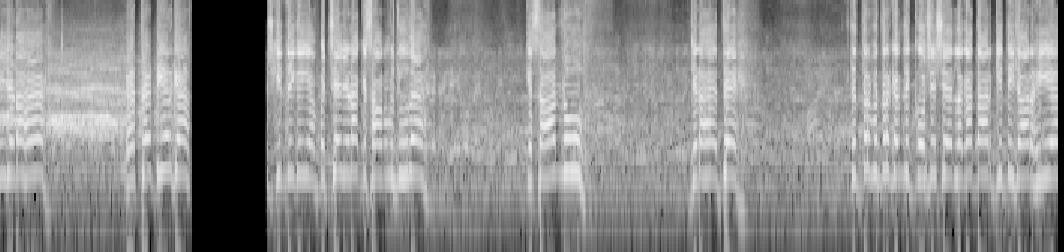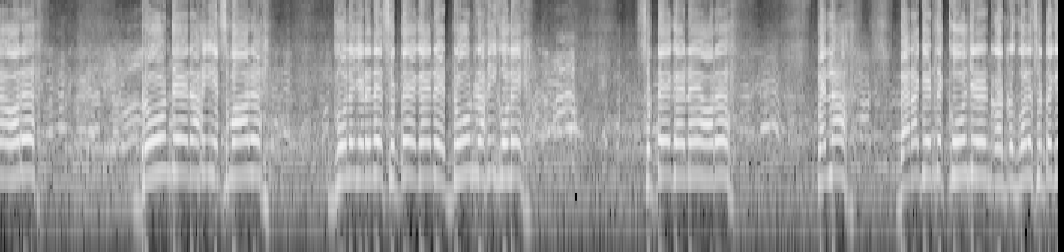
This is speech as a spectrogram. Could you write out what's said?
ਜਿਹੜਾ ਹੈ, ਇੱਥੇ ਟੀਅਰ ਗੈਸ ਕੀਤੀ ਗਈ ਹੈ। ਪਿੱਛੇ ਜਿਹੜਾ ਕਿਸਾਨ ਮੌਜੂਦ ਹੈ ਕਿਸਾਨ ਨੂੰ ਜਿਹੜਾ ਹੈ ਇੱਥੇ ਤਿੱਤਰ ਬਿੱਤਰ ਕਰਨ ਦੀ ਕੋਸ਼ਿਸ਼ ਲਗਾਤਾਰ ਕੀਤੀ ਜਾ ਰਹੀ ਹੈ ਔਰ ਡਰੋਨ ਦੇ ਰਾਹੀਂ ਇਸ ਵਾਰ ਗੋਲੇ ਜਿਹੜੇ ਨੇ ਸੁੱਟੇ ਗਏ ਨੇ, ਡਰੋਨ ਰਾਹੀਂ ਗੋਲੇ ਸੁੱਟੇ ਗਏ ਨੇ ਔਰ ਪਹਿਲਾਂ ਬੈਰਾਗੇਟ ਦੇ ਕੋਲ ਜਿਹੜੇ ਗੋਲੇ ਸੁੱਟੇ ਗਏ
